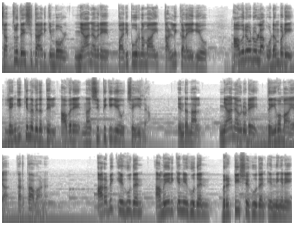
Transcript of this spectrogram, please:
ശത്രുദേശത്തായിരിക്കുമ്പോൾ ഞാൻ അവരെ പരിപൂർണമായി തള്ളിക്കളയുകയോ അവരോടുള്ള ഉടമ്പടി ലംഘിക്കുന്ന വിധത്തിൽ അവരെ നശിപ്പിക്കുകയോ ചെയ്യില്ല. എന്തെന്നാൽ ഞാൻ അവരുടെ ദൈവമായ കർത്താവാണ്. അറബിക് യഹൂദൻ അമേരിക്കൻ യഹൂദൻ ബ്രിട്ടീഷ് യഹൂദൻ എന്നിങ്ങനെ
